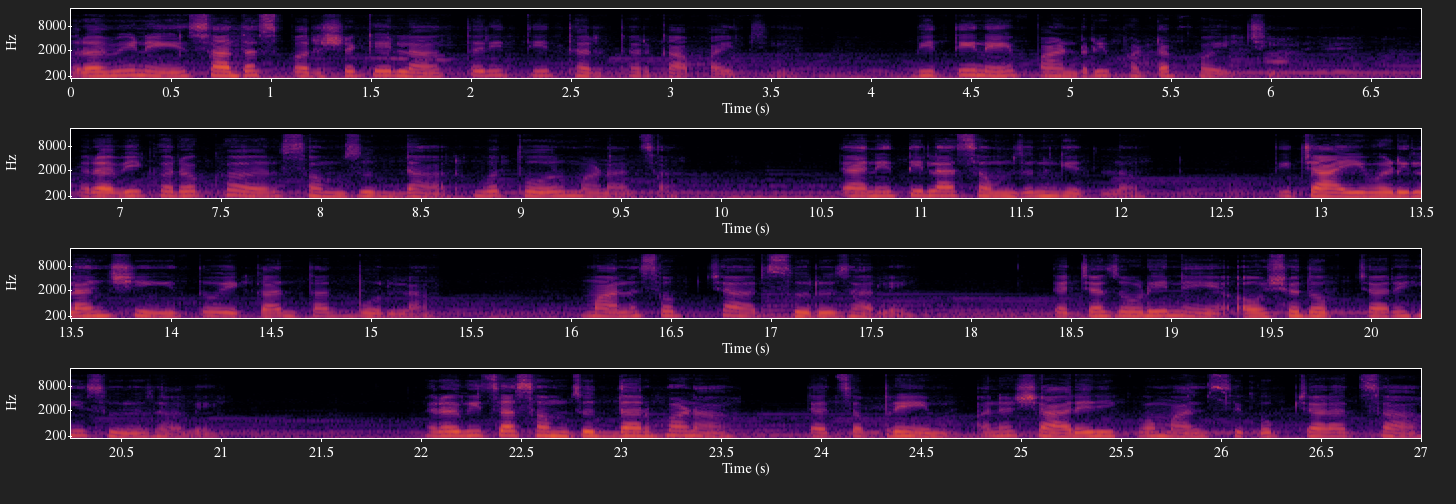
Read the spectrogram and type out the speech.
रवीने साधा स्पर्श केला तरी ती थरथर कापायची. भीतीने पांढरी फटक व्हायची. रवी खरोखर समजूतदार व थोर मनाचा. त्याने तिला समजून घेतलं. तिच्या आईवडिलांशी तो एकांतात बोलला. मानसोपचार सुरू झाले. त्याच्या जोडीने औषधोपचारही सुरू झाले. रवीचा समजूतदारपणा त्याचं प्रेम आणि शारीरिक व मानसिक उपचाराचा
